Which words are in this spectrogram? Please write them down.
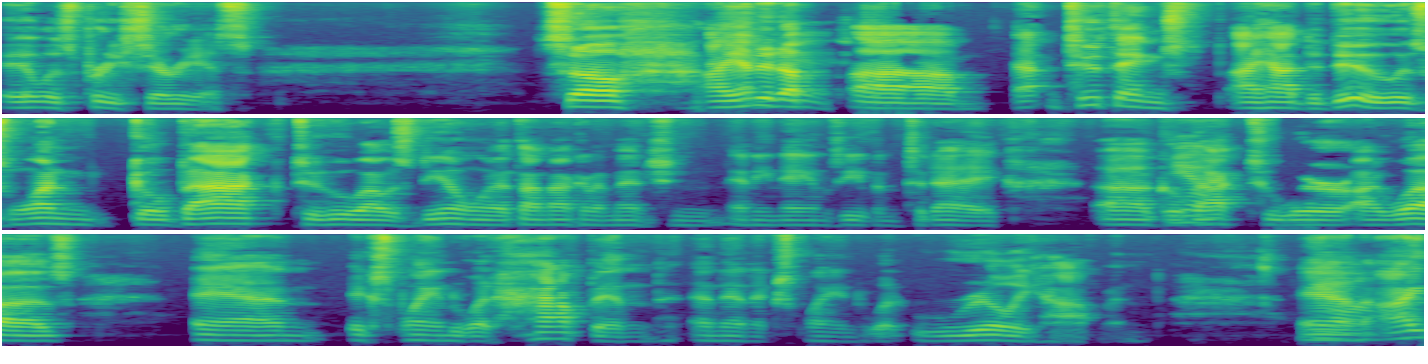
it was pretty serious. So I ended up uh, two things I had to do is one go back to who I was dealing with. I'm not going to mention any names even today, uh, go Yeah. back to where I was, and explained what happened, and then explained what really happened. And Yeah. I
